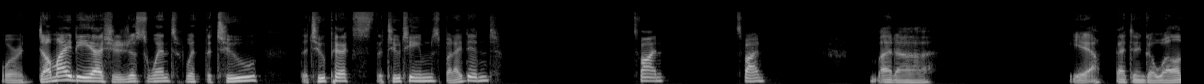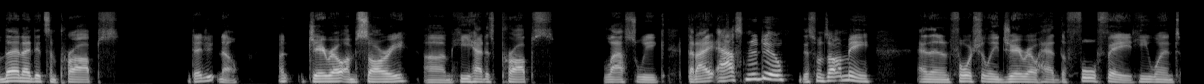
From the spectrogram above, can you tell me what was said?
were a dumb idea. I should have just went with the two, the two picks, the two teams, but I didn't. It's fine. It's fine. But uh yeah, that didn't go well. And then I did some props. Did I do? No. Uh, J-Ro, I'm sorry. Um, he had his props last week that I asked him to do. This one's on me. And then unfortunately, J-Ro had the full fade. He went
